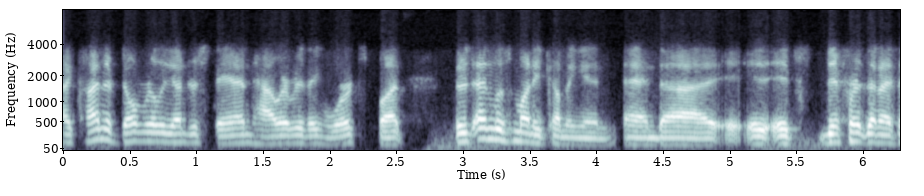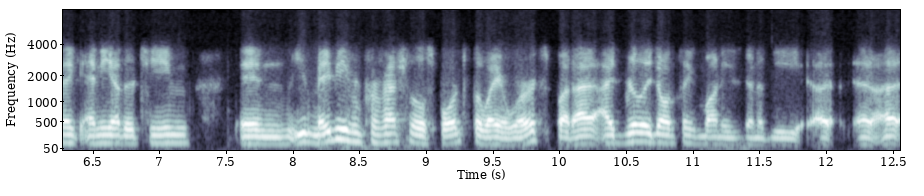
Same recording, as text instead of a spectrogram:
i kind of don't really understand how everything works but there's endless money coming in and uh it, it's different than i think any other team in maybe even professional sports the way it works but i, I really don't think money is going to be a, a, a,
